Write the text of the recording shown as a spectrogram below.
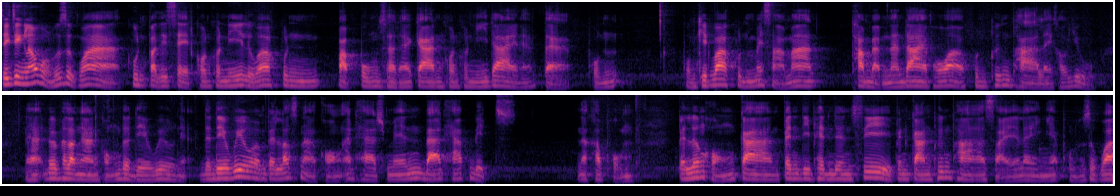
จริงๆแล้วผมรู้สึกว่าคุณปฏิเสธคนคนนี้ หรือว่าคุณปรับปรุงสถานการณ์คนคนนี้ได้นะ แต่ผมผมคิดว่าคุณไม่สามารถทำแบบนั้นได้ เพราะว่าคุณพึ่งพาอะไรเขาอยู่นะฮะด้วยพลังงานของ The Devil เนี่ย The Devil มันเป็นลักษณะของ attachment bad habits นะครับผม เป็นเรื่องของการเป็น dependency เป็นการพึ่งพาอาศัยอะไรอย่างเงี้ยผมรู้สึกว่า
